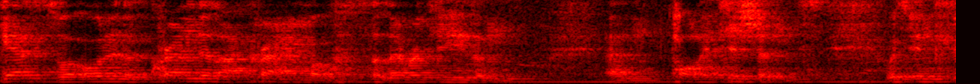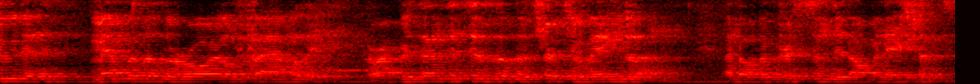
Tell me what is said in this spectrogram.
guests were only the creme de la creme of celebrities and, and politicians which included members of the royal family, representatives of the Church of England and other Christian denominations,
